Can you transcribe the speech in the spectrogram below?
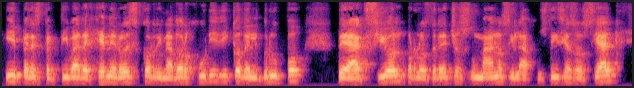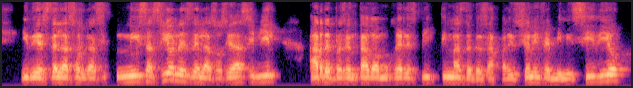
y perspectiva de género. Es coordinador jurídico del Grupo de Acción por los Derechos Humanos y la Justicia Social y desde las organizaciones de la sociedad civil ha representado a mujeres víctimas de desaparición y feminicidio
